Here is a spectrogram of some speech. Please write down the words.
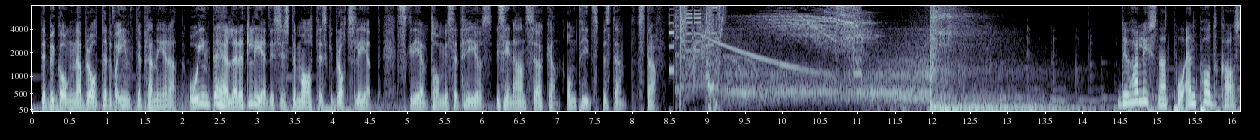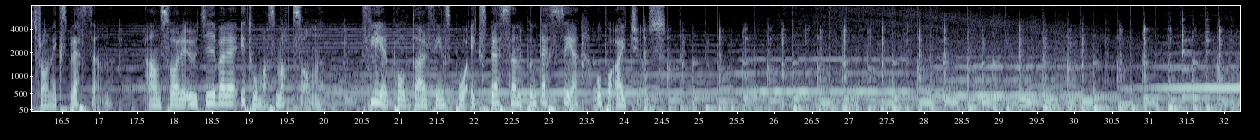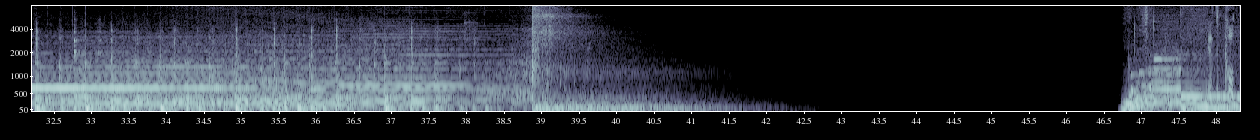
Det begångna brottet var inte planerat och inte heller ett led i systematisk brottslighet, skrev Tommy Cetrius i sin ansökan om tidsbestämt straff. Du har lyssnat på en podcast från Expressen. Ansvarig utgivare är Thomas Mattsson. Fler poddar finns på Expressen.se och på iTunes.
